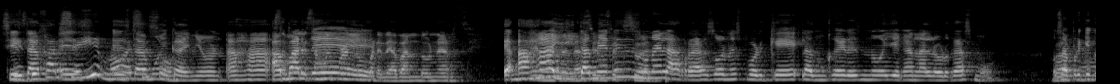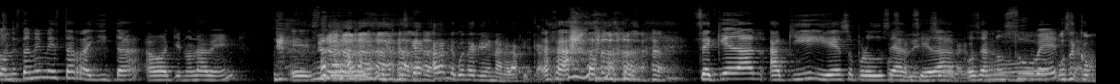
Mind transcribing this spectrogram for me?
Sí, Es dejarse ir, ¿no? Está Es muy eso. cañón. Ajá. Está muy- está muy por el Aparte. nombre de abandonarse. Ajá, y también esa es una de las razones por qué las mujeres no llegan al orgasmo. O sea, porque cuando están en esta rayita, ahora que no la ven, este, Es que hagan de cuenta que hay una gráfica. se quedan aquí y eso produce O sea, ansiedad. O sea, no suben O sea, como-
